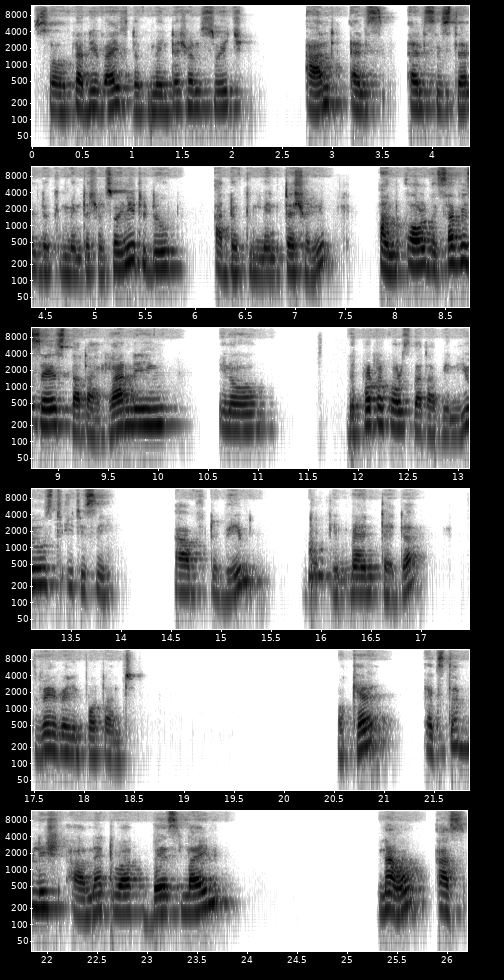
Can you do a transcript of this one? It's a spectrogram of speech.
So the device documentation switch and end, system documentation. So you need to do a documentation and all the services that are running, you know, the protocols that have been used, etc., have to be documented. It's very, very important. Okay, establish a network baseline. Now, as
